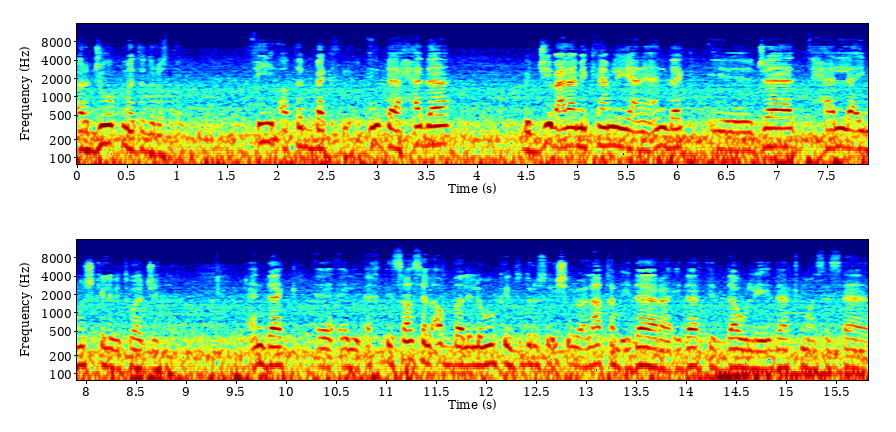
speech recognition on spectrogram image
أرجوك ما تدرس طب. في أطباء كثير. أنت حدا بتجيب علامة كاملة يعني عندك إيجاد حل لأي مشكلة بتواجهها. عندك آه، الاختصاص الأفضل اللي ممكن تدرسه شيء له علاقة بإدارة إدارة الدولة إدارة المؤسسات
